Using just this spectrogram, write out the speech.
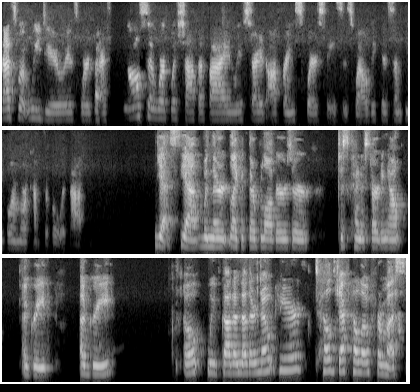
that's what we do is WordPress. We also work with Shopify and we've started offering Squarespace as well because some people are more comfortable with that. Yes, yeah. When they're like if they're bloggers or just kind of starting out. Agreed. Agreed. Oh, we've got another note here. Tell Jeff hello from us.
